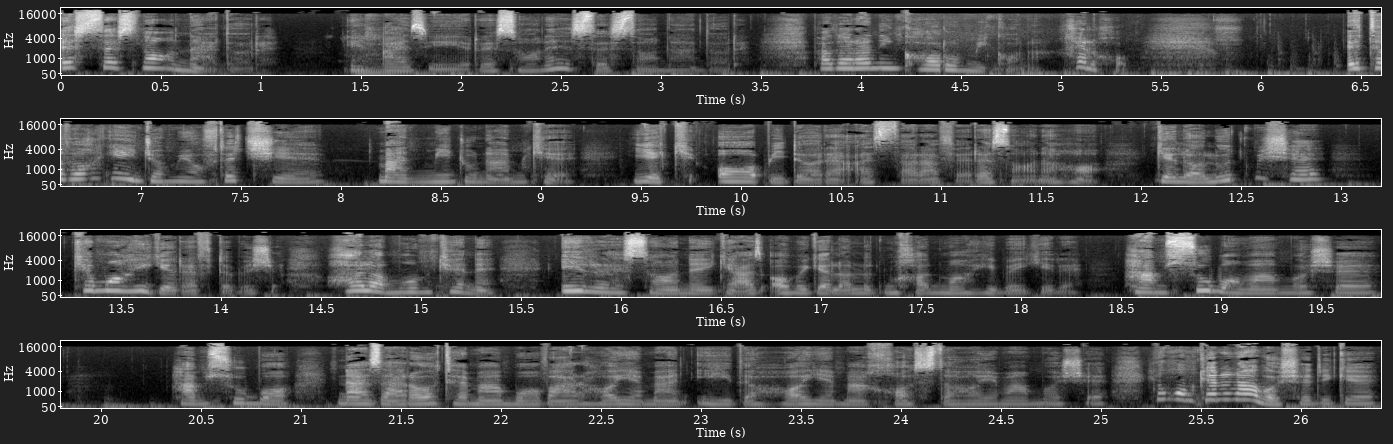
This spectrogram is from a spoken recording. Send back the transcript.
استثناء نداره. این قضیه رسانه استثناء نداره. و دارن این کار رو می‌کنن. خیلی خوب. اتفاقی که اینجا میفته چیه؟ من می‌دونم که یک آبی داره از طرف رسانه ها گلالود میشه که ماهی گرفته بشه. حالا ممکنه این رسانه که از آب گلالود می‌خواد ماهی بگیره. همسو با من باشه؟ همسو با نظرات من باورهای من ایده های من خواسته های من باشه. یا ممکنه نباشه دیگه.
